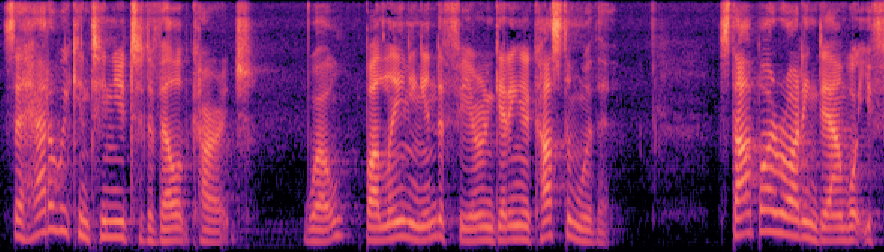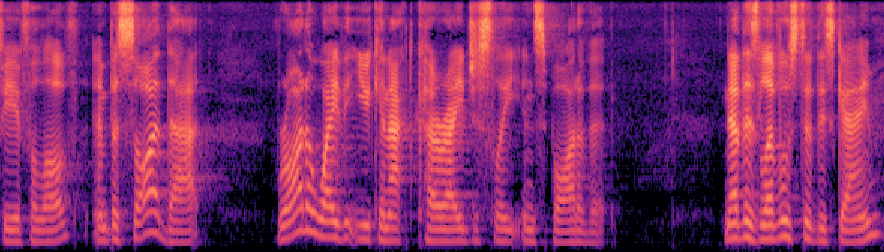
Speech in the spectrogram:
So, how do we continue to develop courage? Well, by leaning into fear and getting accustomed with it. Start by writing down what you're fearful of, and beside that, write a way that you can act courageously in spite of it. Now, there's levels to this game,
